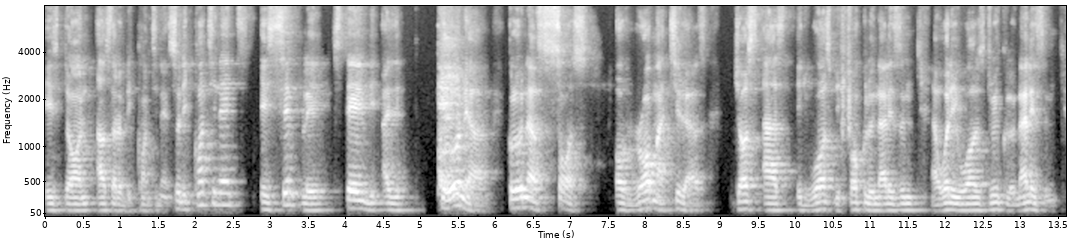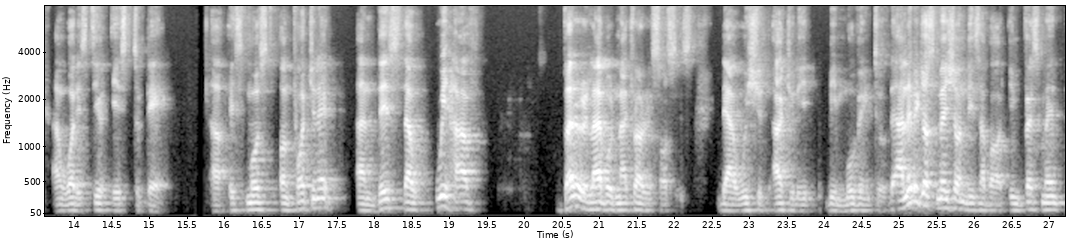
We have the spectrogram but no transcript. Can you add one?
is done outside of the continent. So the continent is simply staying as a colonial, colonial source of raw materials, just as it was before colonialism and what it was during colonialism and what it still is today. Uh, it's most unfortunate, and this that we have very reliable natural resources that we should actually be moving to. And let me just mention this about investment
